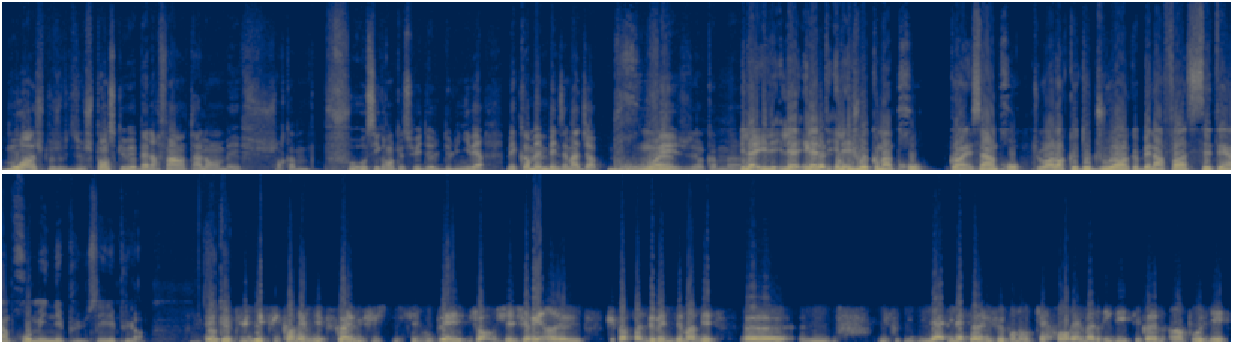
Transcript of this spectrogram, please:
moi, je, je, je pense que Ben Arfa a un talent, mais genre comme pff, aussi grand que celui de, de l'univers. Mais quand même, Benzema a déjà prouvé. Ouais. je- comme, euh, Il a, il, il a, il a, il a joué comme un pro. C'est un pro, tu vois. Alors que d'autres joueurs, que Ben Arfa, c'était un pro, mais il n'est plus. Il est plus là. Et, puis, et puis quand même, et puis quand même, juste, s'il vous plaît, genre, j'ai rien, euh, je suis pas fan de Benzema, mais euh, il, il a, il a quand même joué pendant 4 ans au Real Madrid et il s'est quand même imposé.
